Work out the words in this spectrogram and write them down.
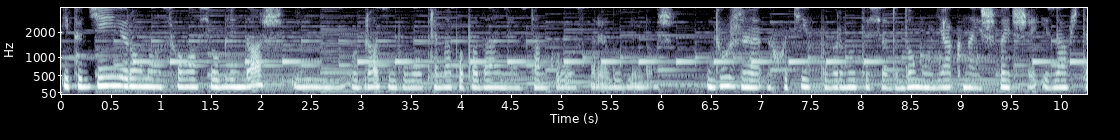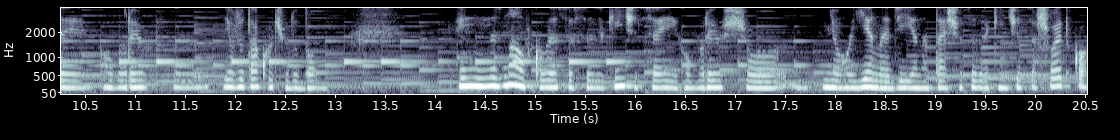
І тоді Рома сховався у бліндаж, і одразу було пряме попадання з танкового снаряду в бліндаж. Дуже хотів повернутися додому якнайшвидше і завжди говорив: е, я вже так хочу додому. Він не знав, коли це все закінчиться, і говорив, що в нього є надія на те, що це закінчиться швидко,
